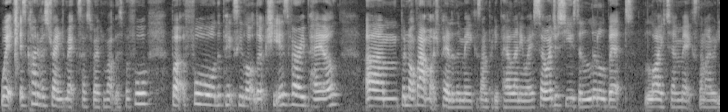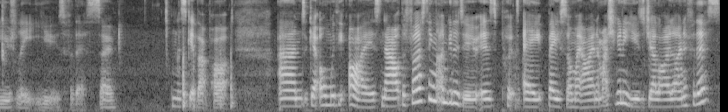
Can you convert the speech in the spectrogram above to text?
which is kind of a strange mix. I've spoken about this before. But for the Pixie Lott look, she is very pale. Um, but not that much paler than me because I'm pretty pale anyway. So I just used a little bit lighter mix than I would usually use for this. So I'm going to skip that part and get on with the eyes. Now, the first thing that I'm going to do is put a base on my eye, and I'm actually going to use gel eyeliner for this.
